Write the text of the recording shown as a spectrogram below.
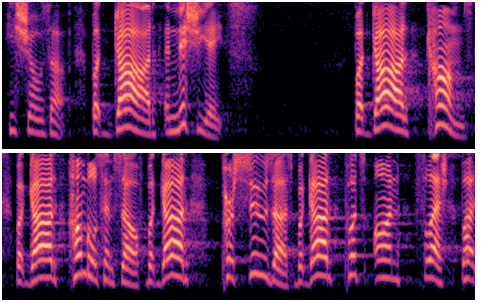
He shows up. But God initiates. But God comes. But God humbles himself. But God pursues us. But God puts on flesh. But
